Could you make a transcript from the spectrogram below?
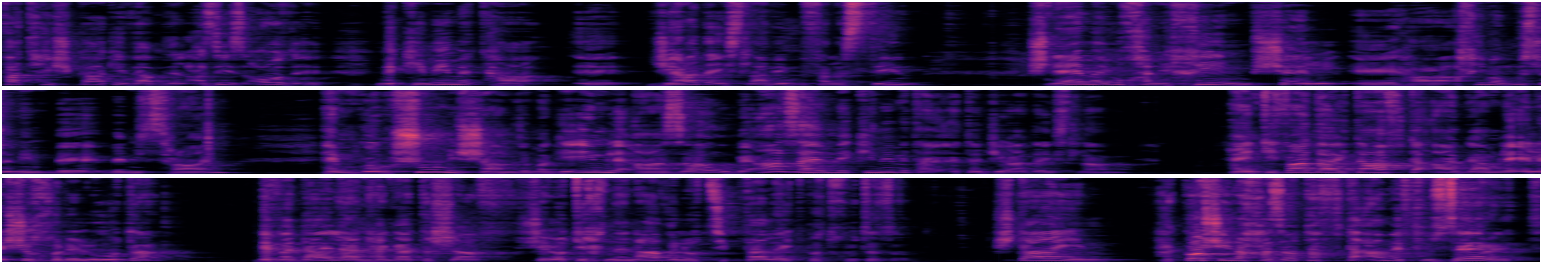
פתחי שקקי ועבד אל עזיז עודה מקימים את הג'יהאד האיסלאמי בפלסטין. שניהם היו חניכים של אה, האחים המוסלמים במצרים. הם גורשו משם ומגיעים לעזה ובעזה הם מקימים את הג'יהאד האיסלאמי האינתיפאדה הייתה הפתעה גם לאלה שחוללו אותה בוודאי להנהגת אש"ף שלא תכננה ולא ציפתה להתפתחות הזאת. שתיים הקושי לחזות הפתעה מפוזרת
